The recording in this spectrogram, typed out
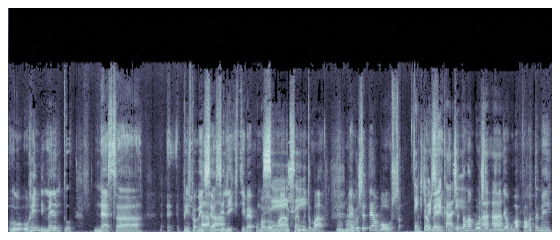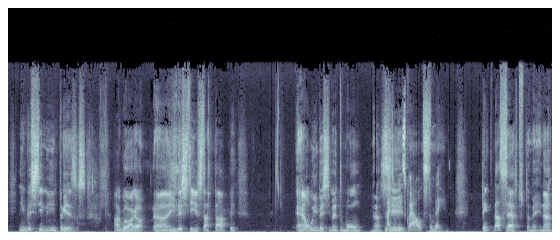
o, o rendimento nessa principalmente se a Selic tiver com valor sim, baixo, é sim. muito baixo. Uhum. Aí você tem a bolsa. Tem que também. diversificar Quando você está na bolsa, Uhum. está de alguma forma também investindo em empresas. Agora, uh, investir em startup é um investimento bom. Né? Mas Se- o risco é alto também. tem que dar certo também, né?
